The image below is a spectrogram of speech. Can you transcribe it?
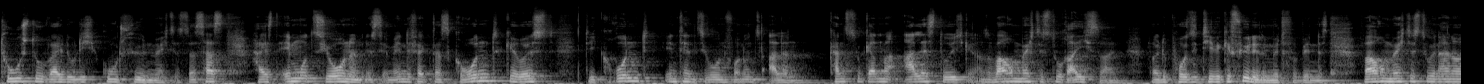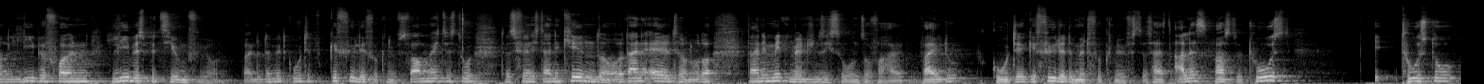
tust du, weil du dich gut fühlen möchtest. Das heißt, heißt Emotionen ist im Endeffekt das Grundgerüst, die Grundintention von uns allen kannst du gern mal alles durchgehen. Also warum möchtest du reich sein? Weil du positive Gefühle damit verbindest. Warum möchtest du in einer liebevollen Liebesbeziehung führen? Weil du damit gute Gefühle verknüpfst. Warum möchtest du, dass vielleicht deine Kinder oder deine Eltern oder deine Mitmenschen sich so und so verhalten? Weil du gute Gefühle damit verknüpfst. Das heißt, alles, was du tust, tust du,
